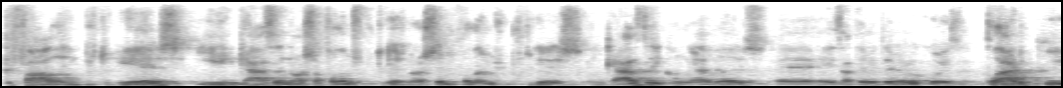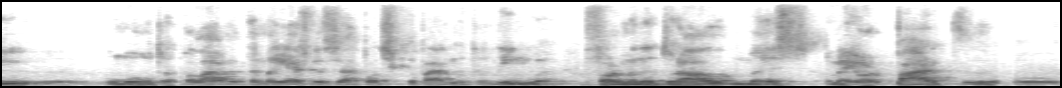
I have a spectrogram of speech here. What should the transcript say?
que falem português e em casa nós só falamos português, nós sempre falamos português em casa e com elas é, é exatamente a mesma coisa. Claro que uma outra palavra também às vezes já pode escapar noutra língua de forma natural, mas a maior parte, ou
